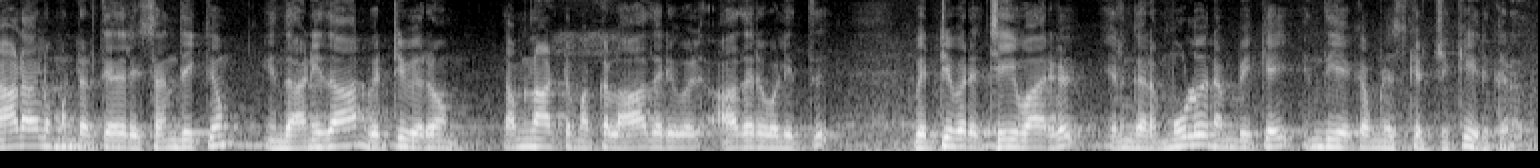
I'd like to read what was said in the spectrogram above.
நாடாளுமன்ற தேர்தலை சந்திக்கும். இந்த அணிதான் வெற்றி பெறும். தமிழ்நாட்டு மக்கள் ஆதரவு ஆதரவளித்து வெற்றி பெறச் செய்வார்கள் என்கிற முழு நம்பிக்கை இந்திய கம்யூனிஸ்ட் கட்சிக்கு இருக்கிறது.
